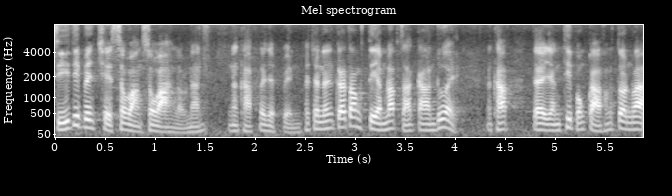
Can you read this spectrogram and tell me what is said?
สีที่เป็นเฉดสว่างสว่างๆเหล่านั้นนะครับก็จะเป็น เพราะฉะนั้นก็ต้องเตรียมรับสถานการณ์ด้วยนะครับแต่อย่างที่ผมกล่าวข้างต้นว่า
